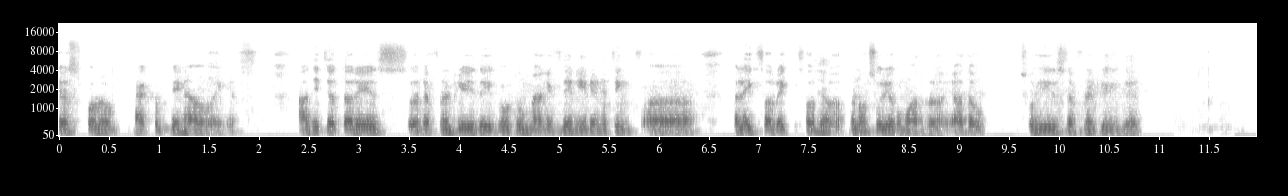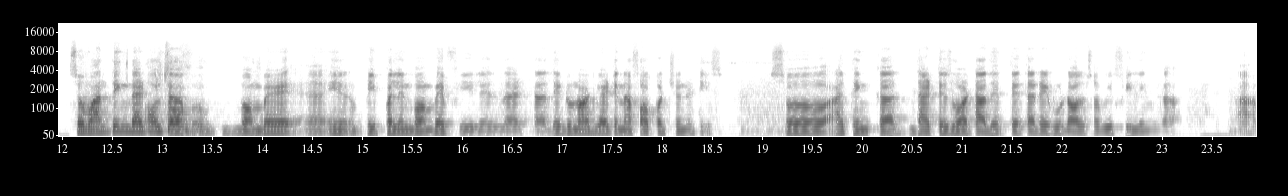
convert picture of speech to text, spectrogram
Just for a backup, they have, I guess. Aditya Tare is uh, definitely the go-to man if they need anything, uh, like for like for Yeah. uh, you know Surya Kumar uh, Yadav. So he is definitely there. So one thing that Also- uh, Bombay uh, in, people in Bombay feel is that uh, they do not get enough opportunities. So I think uh, that is what Aditya Tare would also be feeling uh, uh,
